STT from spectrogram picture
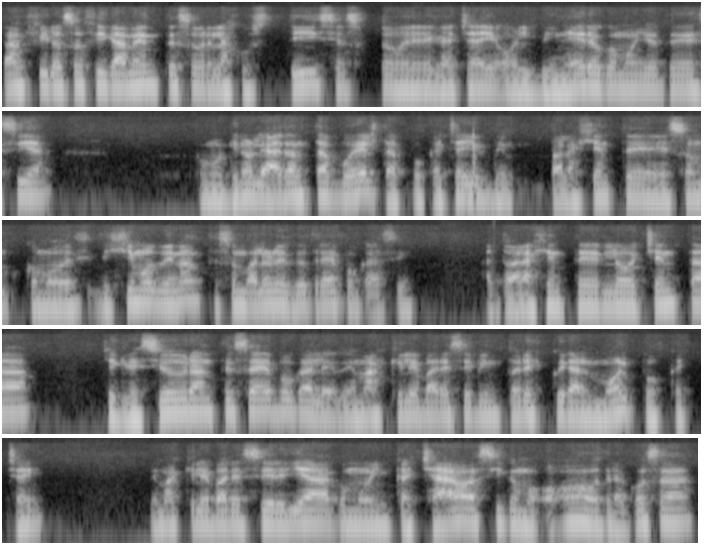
tan filosóficamente sobre la justicia, sobre, ¿cachai? O el dinero, como yo te decía, como que no le da tantas vueltas, pues, ¿cachai? para la gente son, como dijimos de antes, son valores de otra época, ¿sí? A toda la gente de los 80 que creció durante esa época, le, de más que le parece pintoresco ir al mall, pues, ¿cachai? De más que le parecería como encachado, así como, oh, otra cosa,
